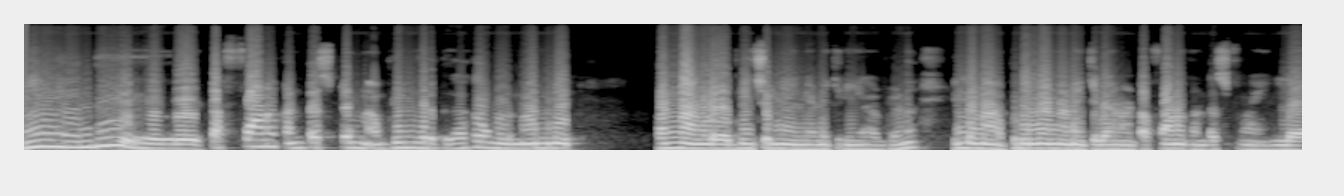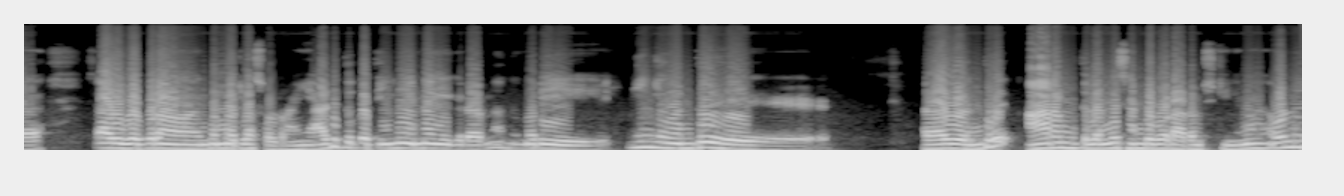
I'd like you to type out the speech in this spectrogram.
நீங்கள் வந்து ஒரு டஃப்பான கண்டஸ்டன் அப்படிங்கிறதுக்காக உங்களை நாமினேட் பண்ணாங்களோ அப்படின்னு சொல்லி நீங்கள் நினைக்கிறீங்க அப்படின்னா இல்லை நான் அப்படிலாம் நினைக்கல நான் டஃப்பான கண்டஸ்ட்லாம் இல்லை அதுக்கப்புறம் இந்த மாதிரிலாம் சொல்கிறாங்க அடுத்து பார்த்தீங்கன்னா என்ன கேட்குறாருன்னா அந்த மாதிரி நீங்கள் வந்து அதாவது வந்து ஆரம்பத்துலேருந்து சண்டை போட ஆரம்பிச்சிட்டிங்கன்னா ஒன்று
